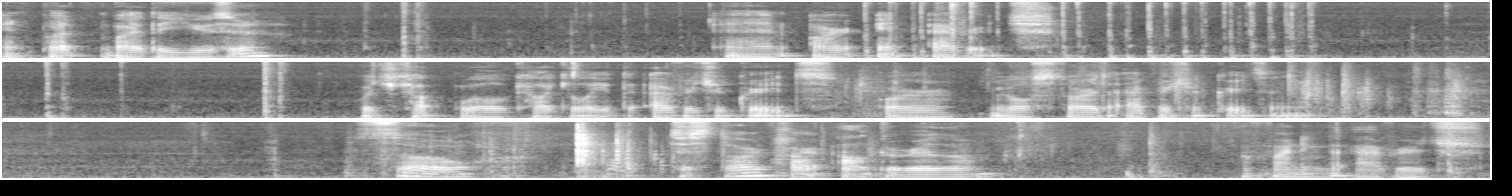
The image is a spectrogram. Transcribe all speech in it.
input by the user and our int average which cal will calculate the average of grades or we will store the average of grades in. So to start our algorithm of finding the average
